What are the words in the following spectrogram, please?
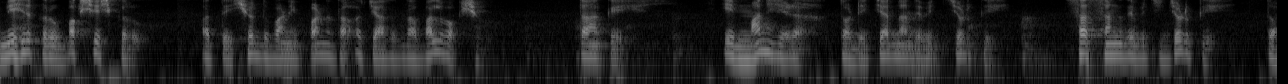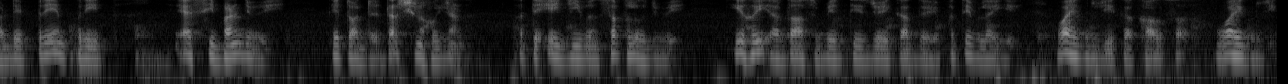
ਮਿਹਰ ਕਰੋ, ਬਖਸ਼ਿਸ਼ ਕਰੋ ਅਤੇ ਸ਼ੁੱਧ ਬਾਣੀ ਪੜ੍ਹਨ ਦਾ ਉਚਾਰਨ ਦਾ ਬਲ ਬਖਸ਼ੋ ਤਾਂ ਕਿ ਇਹ ਮਨ ਜਿਹੜਾ ਤੁਹਾਡੇ ਚਰਨਾਂ ਦੇ ਵਿੱਚ ਜੁੜ ਕੇ, ਸਤਸੰਗ ਦੇ ਵਿੱਚ ਜੁੜ ਕੇ ਤੁਹਾਡੇ ਪ੍ਰੇਮ ਪ੍ਰੀਤ ਐਸੀ ਬਣ ਜਾਵੇ ਕਿ ਤੁਹਾਡੇ ਦਰਸ਼ਨ ਹੋ ਜਾਣ ਅਤੇ ਇਹ ਜੀਵਨ ਸਫਲ ਹੋ ਜਾਵੇ। ਇਹੋ ਹੀ ਅਰਦਾਸ ਬੇਨਤੀ ਜੋ ਕਰਦੇ ਹੋਏ ਫਤਿਹ ਬੁਲਾਈਏ। ਵਾਹਿਗੁਰੂ ਜੀ ਕਾ ਖਾਲਸਾ, ਵਾਹਿਗੁਰੂ ਜੀ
